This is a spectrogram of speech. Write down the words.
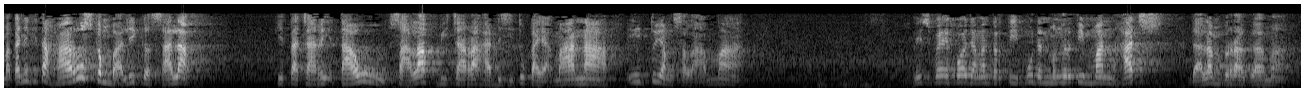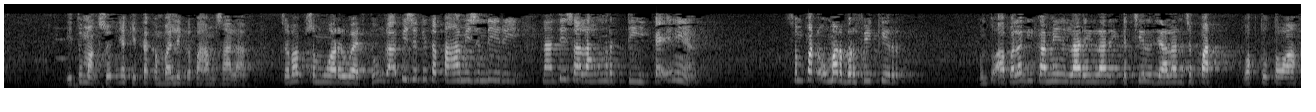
Makanya kita harus kembali ke salaf. Kita cari tahu salaf bicara hadis itu kayak mana. Itu yang selamat. Ini supaya jangan tertipu dan mengerti manhaj dalam beragama. Itu maksudnya kita kembali ke paham salaf. Sebab semua riwayat itu nggak bisa kita pahami sendiri. Nanti salah ngerti. Kayak ini ya. Sempat Umar berpikir, untuk apa lagi kami lari-lari kecil jalan cepat waktu toaf?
